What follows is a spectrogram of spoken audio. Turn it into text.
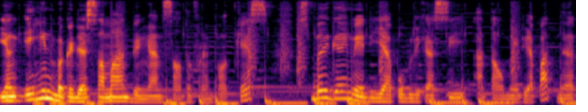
yang ingin bekerja sama dengan satu frame podcast sebagai media publikasi atau media partner,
